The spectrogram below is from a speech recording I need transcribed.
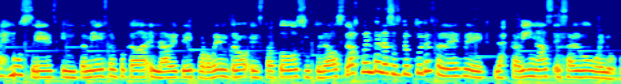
las luces y también está enfocada en la ABT por dentro, está todo estructurado. Si te das cuenta, las estructuras tal vez de las cabinas es algo bueno,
